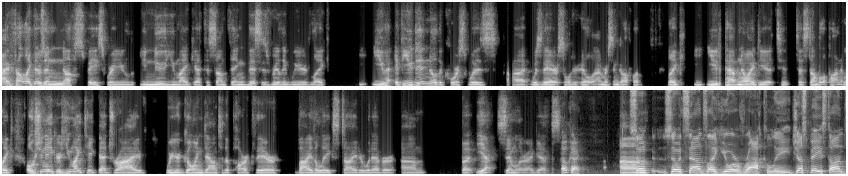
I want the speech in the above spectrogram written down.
I felt like there's enough space where you you knew you might get to something. This is really weird. Like you, if you didn't know the course was uh, was there, Soldier Hill, Emerson Golf Club, like you'd have no idea to to stumble upon it. Like Ocean Acres, you might take that drive where you're going down to the park there by the lakeside or whatever. Um, but yeah, similar, I guess. Okay. Um, so, so it sounds like your Rockleigh, just based on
